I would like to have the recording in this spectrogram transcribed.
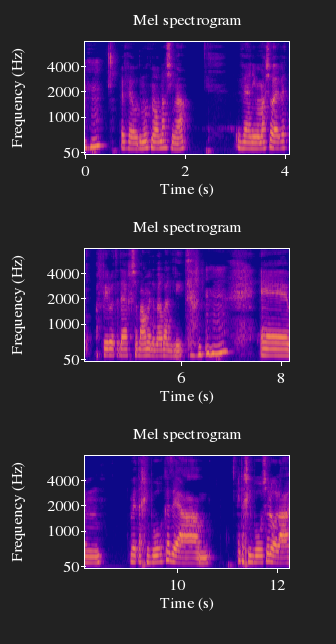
mm-hmm. והוא דמות מאוד מרשימה. ואני ממש אוהבת אפילו את הדרך שבה הוא מדבר באנגלית. אמ, ואת החיבור כזה, את החיבור שלו לה,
